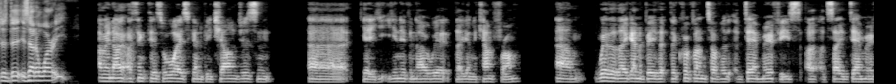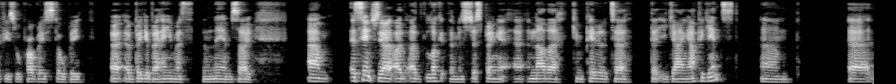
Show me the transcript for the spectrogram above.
is that a worry? I mean, I, I, think there's always going to be challenges, and uh, yeah, you, you, never know where they're going to come from. Um, whether they're going to be the, the equivalent of a, a, Dan Murphy's, I, would say Dan Murphy's will probably still be a, a bigger behemoth than them. So um, essentially, I, would look at them as just being a, another competitor that you're going up against. Um, uh,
